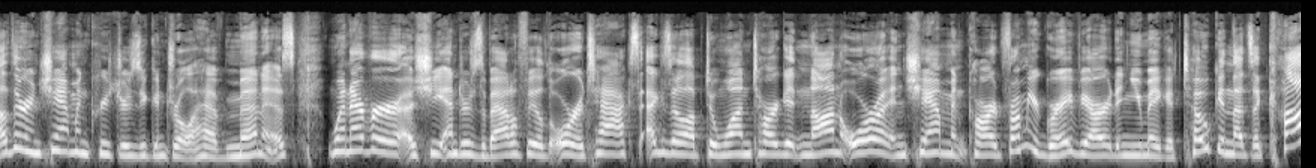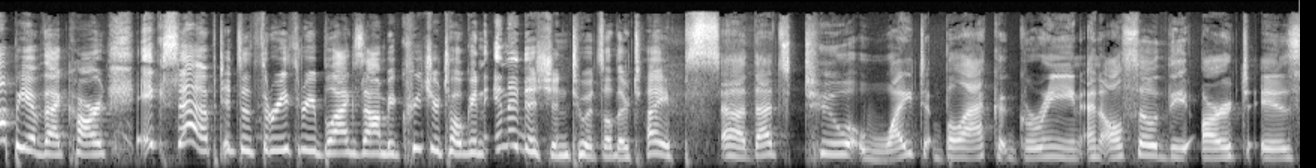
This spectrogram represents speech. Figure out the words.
Other enchantment creatures you control have menace. Whenever she enters the battlefield or attacks, exile up to one target non-aura enchantment card from your graveyard, and you make a token that's a copy of that card, except it's a 3-3 black zombie creature token in addition to its other types. Uh, that's two white, black, green, and also the art is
